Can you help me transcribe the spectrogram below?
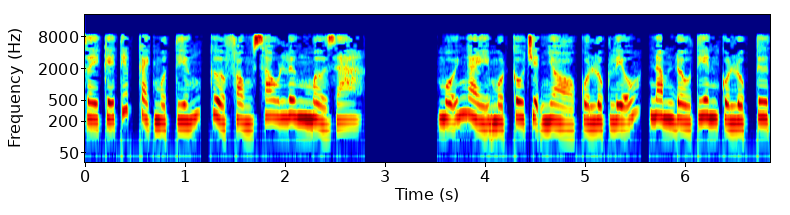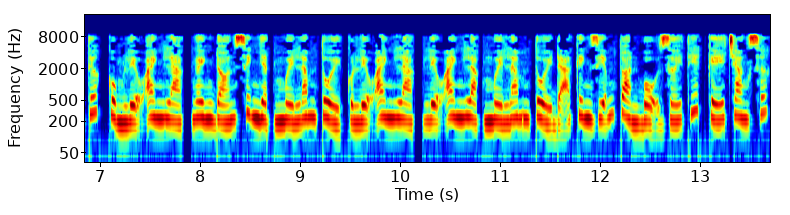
giây kế tiếp cạch một tiếng, cửa phòng sau lưng mở ra. Mỗi ngày một câu chuyện nhỏ của Lục Liễu, năm đầu tiên của Lục Tư Tước cùng liễu Anh Lạc, nghênh đón sinh nhật 15 tuổi của liễu Anh Lạc, liễu Anh Lạc 15 tuổi đã kinh diễm toàn bộ giới thiết kế trang sức.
